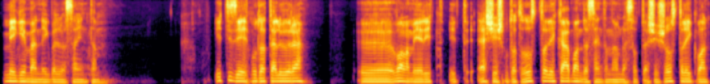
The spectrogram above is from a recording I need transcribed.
még én vennék belőle szerintem. Itt izét mutat előre, Ö, valamiért itt, itt esés mutat az osztalékában, de szerintem nem lesz ott esés osztalékban.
